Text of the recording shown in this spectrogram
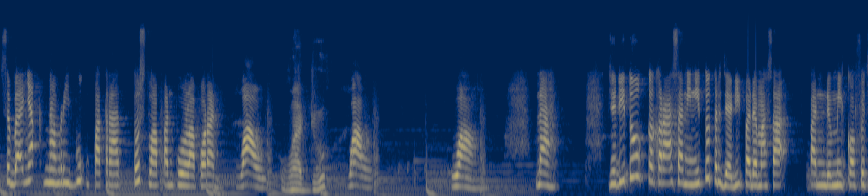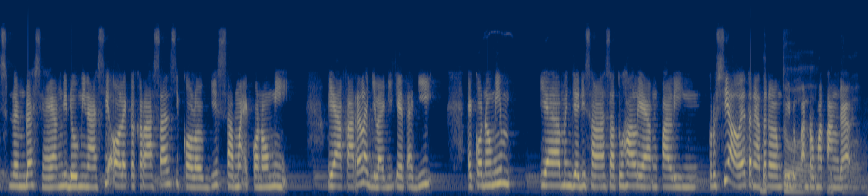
sebanyak 6.480 laporan. Wow. Waduh. Wow. Wow. Nah, jadi tuh kekerasan ini tuh terjadi pada masa pandemi COVID-19 ya yang didominasi oleh kekerasan psikologis sama ekonomi. Ya karena lagi-lagi kayak tadi ekonomi ya menjadi salah satu hal yang paling krusial ya ternyata dalam Betul, kehidupan rumah tangga. betul.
